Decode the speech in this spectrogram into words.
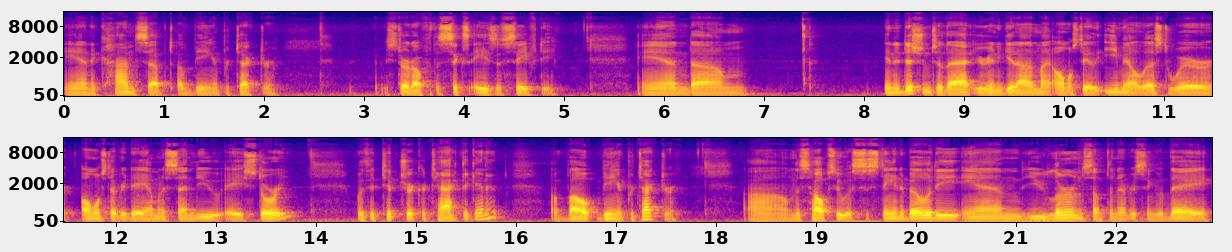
and a concept of being a protector. We start off with the six A's of safety. And um, in addition to that, you're going to get on my almost daily email list where almost every day I'm going to send you a story with a tip, trick, or tactic in it about being a protector. Um, this helps you with sustainability, and you learn something every single day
